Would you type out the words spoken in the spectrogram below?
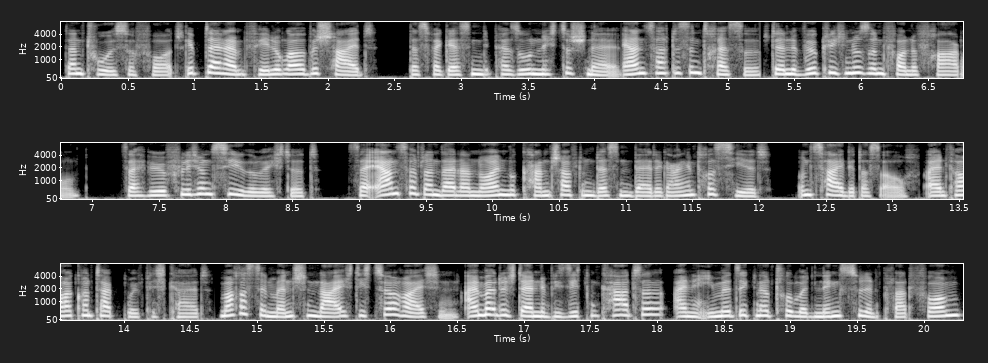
dann tu es sofort. Gib deiner Empfehlung aber Bescheid. Das vergessen die Personen nicht so schnell. Ernsthaftes Interesse. Stelle wirklich nur sinnvolle Fragen. Sei höflich und zielgerichtet. Sei ernsthaft an deiner neuen Bekanntschaft und dessen Werdegang interessiert und zeige das auch. Einfache Kontaktmöglichkeit. Mach es den Menschen leicht, dich zu erreichen. Einmal durch deine Visitenkarte, eine E-Mail-Signatur mit Links zu den Plattformen,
